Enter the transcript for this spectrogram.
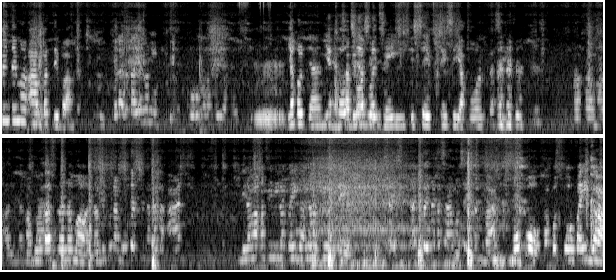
Kasi wala mapinta yung mga apat, di ba? Wala tayo nun eh. Puro mga Yakult. Yakult yan. Yakult, Sabi Yakult. safe, safety si Yakult. Kasi baka maal na Nabutas na naman. Sabi ko nabutas na nakataan. Hindi naman kasi nila pahiga lahat yun eh. Sa ano ba yung nakasama sa isang bag? Mopo, tapos puro pahiga.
